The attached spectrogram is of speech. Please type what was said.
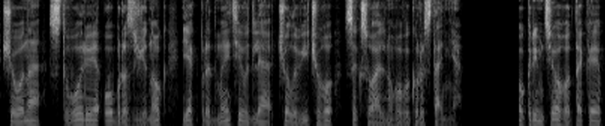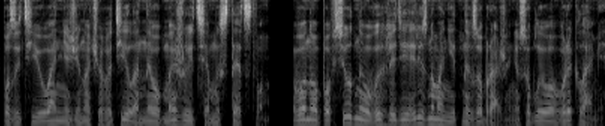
що вона створює образ жінок як предметів для чоловічого сексуального використання. Окрім цього, таке позиціювання жіночого тіла не обмежується мистецтвом, воно повсюдне у вигляді різноманітних зображень, особливо в рекламі.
